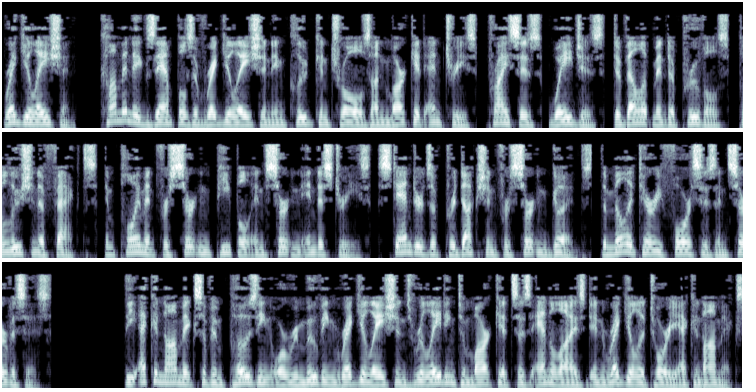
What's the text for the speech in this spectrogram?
regulation. Common examples of regulation include controls on market entries, prices, wages, development approvals, pollution effects, employment for certain people in certain industries, standards of production for certain goods, the military forces and services. The economics of imposing or removing regulations relating to markets is analyzed in regulatory economics.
